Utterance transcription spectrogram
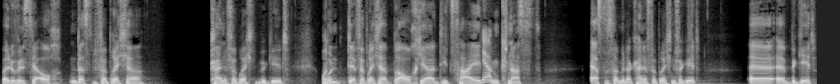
Weil du willst ja auch, dass ein Verbrecher keine Verbrechen begeht. Und- Und, der Verbrecher braucht ja die Zeit Ja. im Knast. Erstens, damit er keine Verbrechen vergeht, äh, äh, begeht.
